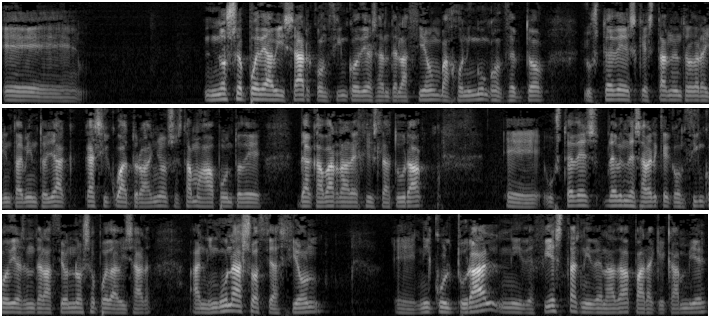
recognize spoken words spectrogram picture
Eh, no se puede avisar con cinco días de antelación bajo ningún concepto. Y ustedes que están dentro del ayuntamiento ya casi cuatro años, estamos a punto de, acabar la legislatura. Eh, ustedes deben de saber que con cinco días de antelación no se puede avisar a ninguna asociación eh, ni cultural, ni de fiestas, ni de nada para que cambie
